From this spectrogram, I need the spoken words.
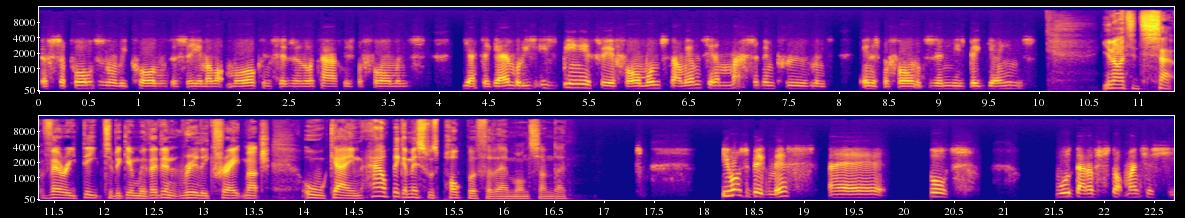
the supporters will be calling to see him a lot more, considering Lukaku's performance yet again. But he's, he's been here three or four months now. We haven't seen a massive improvement in his performances in these big games. United sat very deep to begin with. They didn't really create much all game. How big a miss was Pogba for them on Sunday? He was a big miss, uh, but would that have stopped Manchester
